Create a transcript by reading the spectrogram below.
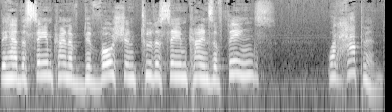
They had the same kind of devotion to the same kinds of things. What happened?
